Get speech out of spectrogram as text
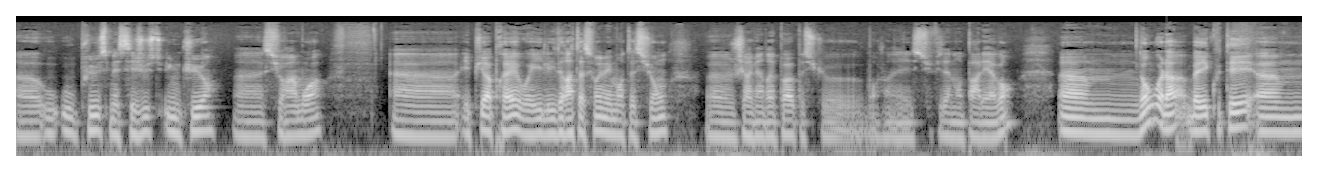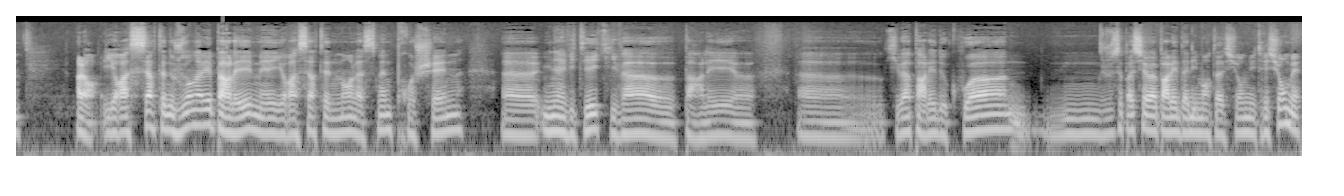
euh, ou, plus, mais c'est juste une cure sur un mois. et puis après, vous voyez, l'hydratation et l'alimentation, j'y reviendrai pas parce que bon, j'en ai suffisamment parlé avant. donc voilà, bah écoutez, alors il y aura certaines, je vous en avais parlé, mais il y aura certainement la semaine prochaine une invitée qui va parler euh, qui va parler de quoi? Je ne sais pas si elle va parler d'alimentation, de nutrition, mais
